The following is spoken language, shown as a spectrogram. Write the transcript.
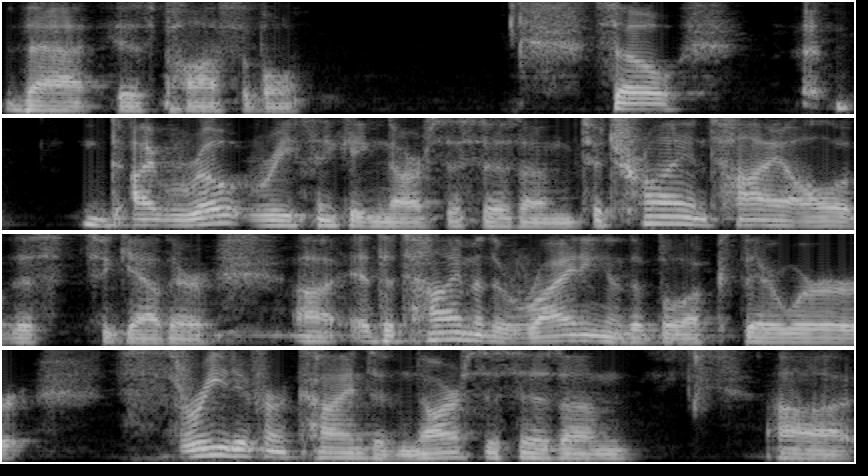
that is possible. So I wrote Rethinking Narcissism to try and tie all of this together. Uh, at the time of the writing of the book, there were three different kinds of narcissism. Uh,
